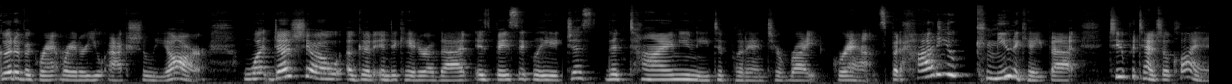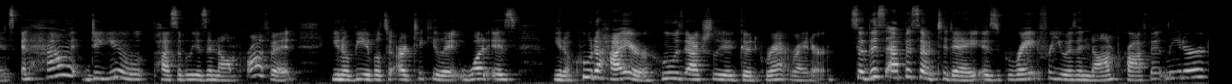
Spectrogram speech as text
good of a grant writer you actually are. What does show a good indicator of that is basically just the time you need to put in to write grants. But how do you communicate that to potential clients? And how do you possibly as a nonprofit, you know, be able to articulate what is you know, who to hire, who's actually a good grant writer. So, this episode today is great for you as a nonprofit leader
